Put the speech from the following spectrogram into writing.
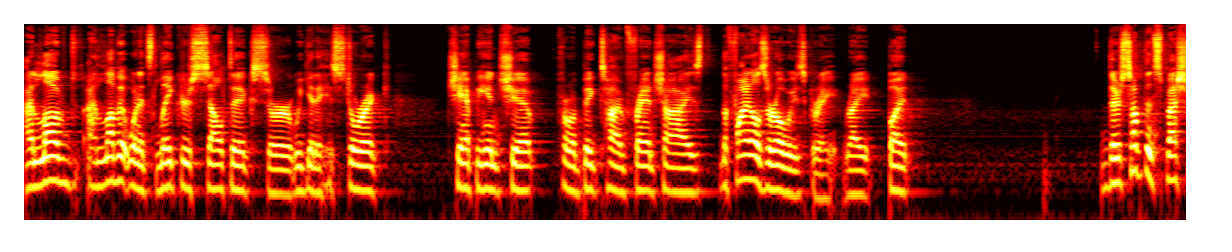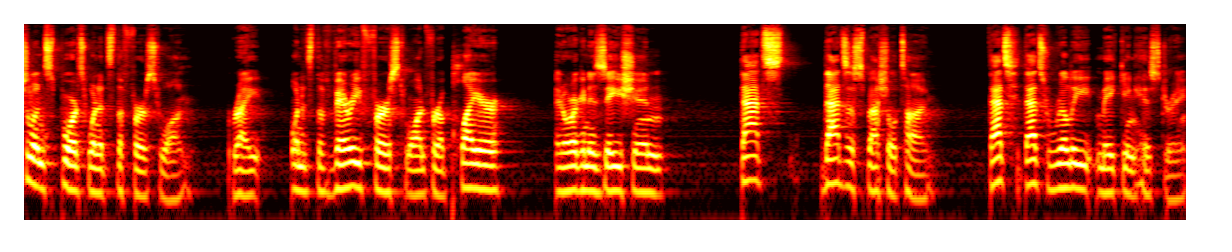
I loved I love it when it's Lakers Celtics or we get a historic championship from a big time franchise. The finals are always great, right? But there's something special in sports when it's the first one, right? When it's the very first one for a player, an organization, that's that's a special time. That's that's really making history.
